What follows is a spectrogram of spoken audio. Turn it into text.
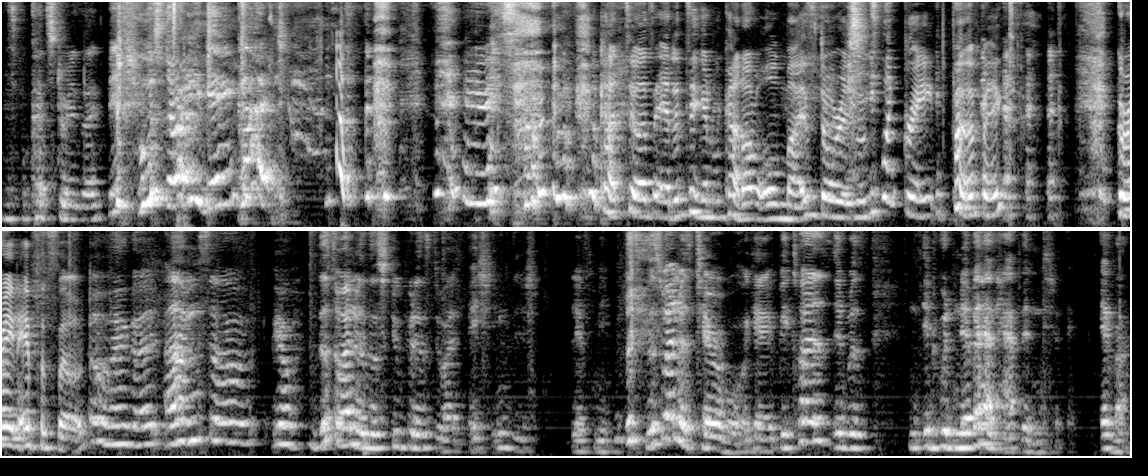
This for cut stories like, bitch, whose story is getting cut? cut to us editing and we cut out all my stories. It's like great, perfect, great episode. oh my god. Um, so yo, this one is the stupidest one. English left me. This one was terrible. Okay, because it was, it would never have happened, ever.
